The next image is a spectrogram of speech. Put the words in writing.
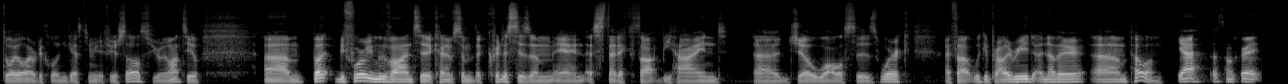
Doyle article, and you guys can read it for yourselves if you really want to. Um, but before we move on to kind of some of the criticism and aesthetic thought behind uh, Joe Wallace's work, I thought we could probably read another um, poem. Yeah, that sounds great.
